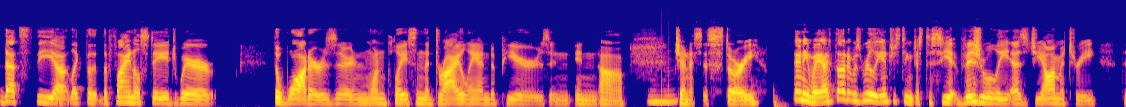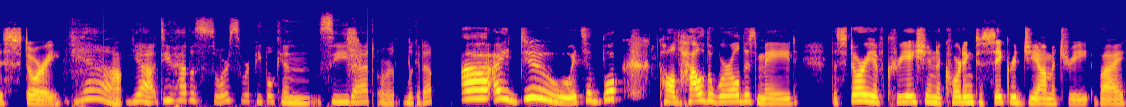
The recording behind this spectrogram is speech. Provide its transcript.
that's the uh like the the final stage where the waters are in one place and the dry land appears in in uh, mm-hmm. Genesis story. Anyway, I thought it was really interesting just to see it visually as geometry. This story. Yeah, uh, yeah. Do you have a source where people can see that or look it up? Uh, I do. It's a book called How the World is Made: The Story of Creation According to Sacred Geometry by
